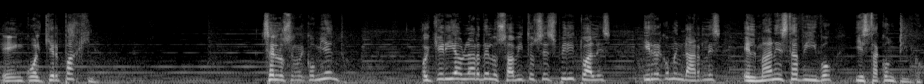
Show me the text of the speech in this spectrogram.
en cualquier página. Se los recomiendo. Hoy quería hablar de los hábitos espirituales y recomendarles El man está vivo y está contigo.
